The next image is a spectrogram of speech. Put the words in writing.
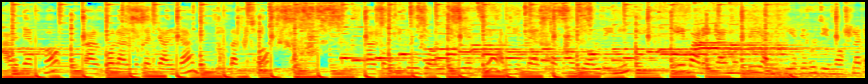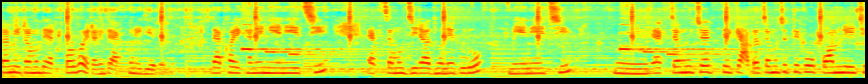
আর দেখো, কারকল আর মুগের ডালটা দেখতেই পাচ্ছ। কারকল থেকেও জল বেরিয়েছে। আমি কিন্তু একটা কোনো জল দিইনি। এবার এটার মধ্যেই আমি দিয়ে দেবো যে মশলাটা আমি এটার মধ্যে অ্যাড করব, এটা কিন্তু এখনই দিয়ে দেবো। দেখো, এখানে নিয়ে নিয়েছি এক চামচ জিরা, ধনে গুঁড়ো নিয়ে নিয়েছি। এক চামচের থেকে, আধা চামচের থেকেও কম নিয়েছি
